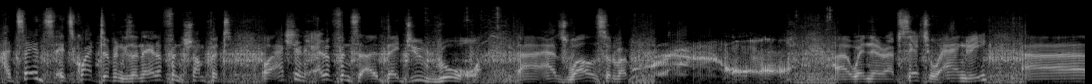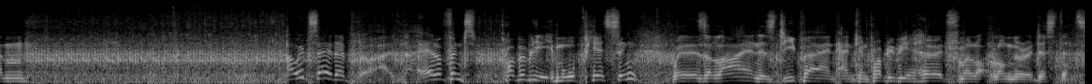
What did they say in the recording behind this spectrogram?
I'd say it's it's quite different because an elephant trumpet, or actually an elephant, uh, they do roar uh, as well, sort of a uh, when they're upset or angry. Um, say that uh, elephants probably more piercing, whereas a lion is deeper and, and can probably be heard from a lot longer a distance.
